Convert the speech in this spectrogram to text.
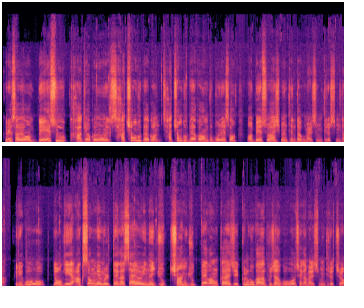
그래서요 매수 가격은 4,900원, 4,900원 부분에서 어, 매수하시면 된다고 말씀을 드렸습니다. 그리고 여기 악성 매물대가 쌓여 있는 6,600원까지 끌고 가 보자고 제가 말씀을 드렸죠.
